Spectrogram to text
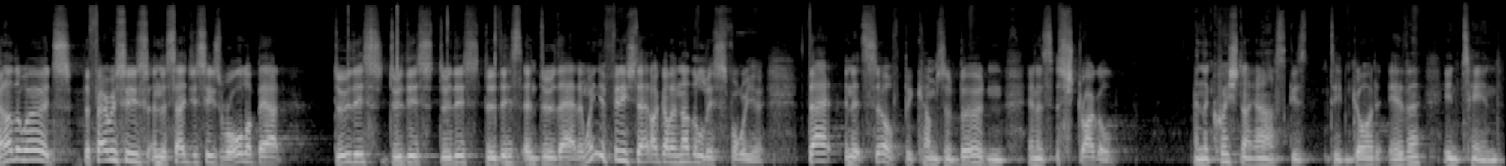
In other words, the Pharisees and the Sadducees were all about do this, do this, do this, do this, and do that. And when you finish that, I've got another list for you. That in itself becomes a burden and it's a struggle. And the question I ask is Did God ever intend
